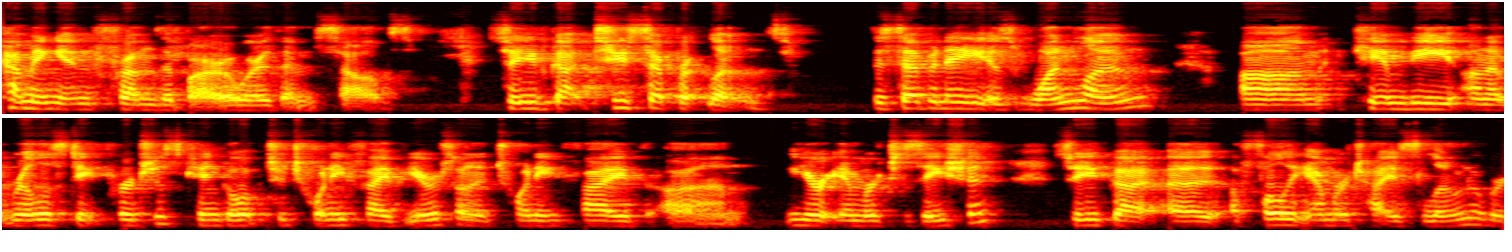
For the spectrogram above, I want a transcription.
coming in from the borrower themselves. So you've got two separate loans. The 7A is one loan um, can be on a real estate purchase can go up to 25 years on a 25 um, year amortization so you've got a, a, fully amortized loan over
